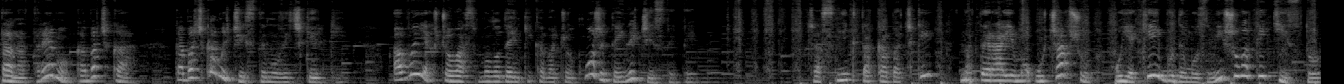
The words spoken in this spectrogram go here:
Та натремо кабачка. Кабачка ми чистимо від шкірки. А ви, якщо у вас молоденький кабачок, можете й не чистити. Часник та кабачки натираємо у чашу, у якій будемо змішувати тісто.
